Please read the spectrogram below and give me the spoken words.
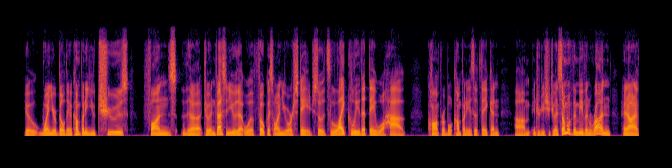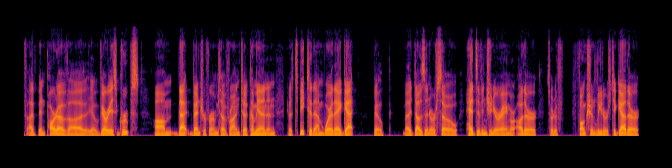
you know, when you're building a company, you choose funds the, to invest in you that will focus on your stage. So it's likely that they will have comparable companies that they can um, introduce you to. And some of them even run, you know, I've, I've been part of uh, you know, various groups um, that venture firms have run to come in and you know, speak to them, where they get you know, a dozen or so heads of engineering or other sort of function leaders together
